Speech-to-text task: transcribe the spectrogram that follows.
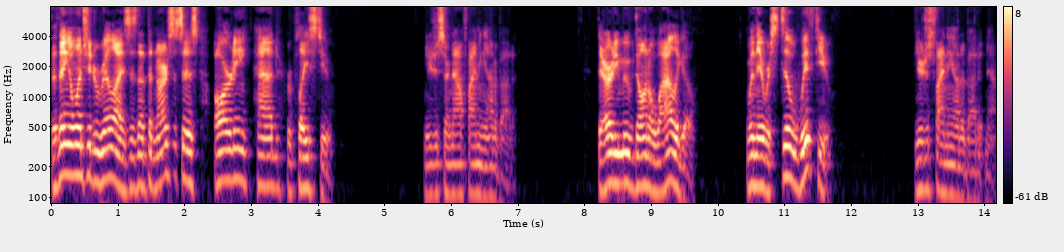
The thing I want you to realize is that the narcissist already had replaced you. You just are now finding out about it. They already moved on a while ago when they were still with you. You're just finding out about it now.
